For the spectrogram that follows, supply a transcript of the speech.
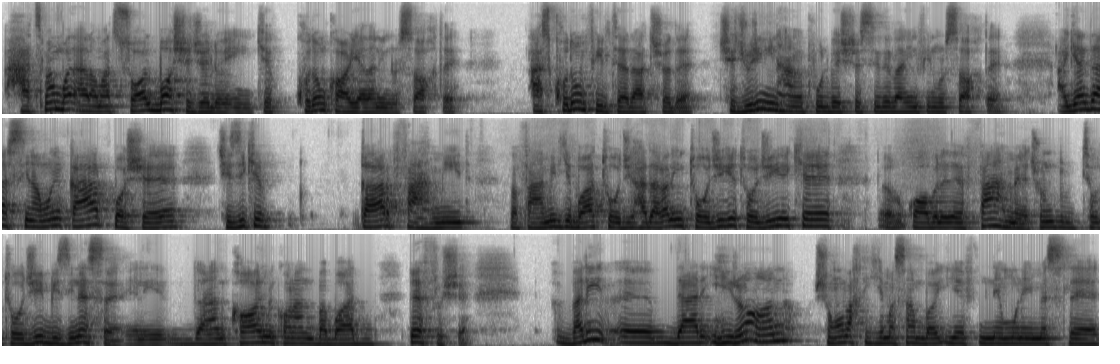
حتما باید علامت سوال باشه جلوی این که کدوم کارگردان این رو ساخته. از کدوم فیلتر رد شده؟ چجوری این همه پول بهش رسیده و این فیلم رو ساخته؟ اگر در سینمای غرب باشه چیزی که غرب فهمید و فهمید که باید توجیه حداقل این توجیه توجیه که قابل فهمه چون توجیه بیزینسه. یعنی دارن کار می‌کنن و باید بفروشه. ولی در ایران شما وقتی که مثلا با یه نمونه مثل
